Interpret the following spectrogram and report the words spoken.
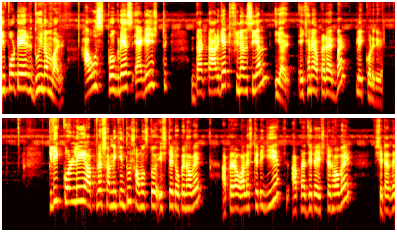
রিপোর্টের দুই নম্বর house progress against the target financial year এইখানে আপনারা একবার ক্লিক করে দেবেন। ক্লিক করলেই আপনার সামনে কিন্তু সমস্ত স্টেট ওপেন হবে। আপনারা অল স্টেটে গিয়ে আপনার যেটা স্টেট হবে, সেটাতে,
